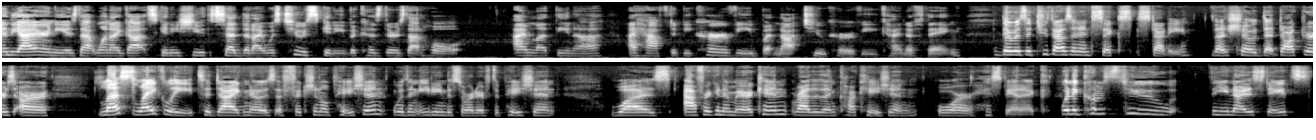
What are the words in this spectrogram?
and the irony is that when I got skinny, she said that I was too skinny because there's that whole I'm Latina, I have to be curvy, but not too curvy kind of thing. There was a 2006 study that showed that doctors are less likely to diagnose a fictional patient with an eating disorder if the patient was African American rather than Caucasian or Hispanic. When it comes to the United States,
